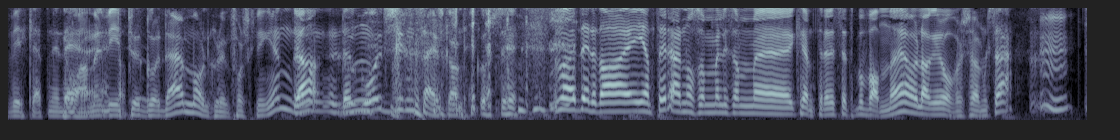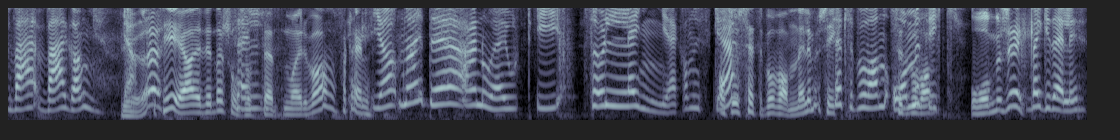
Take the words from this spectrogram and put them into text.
virkeligheten i det. Ja, men vi, det er morgenklubbforskningen. Den, Ja, den- går sin seiersgang. Men er dere da, jenter? Er det noen som liksom eh, kremter eller setter på vannet og lager oversvømmelse? Hver, hver gang. Ja. Thea, redaksjonsassistenten vår, hva? Fortell. Ja, nei, det er noe jeg har gjort i så lenge jeg kan huske. At du setter på vann eller musikk? Setter på vann og på vann. musikk. Og musikk! Begge deler.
